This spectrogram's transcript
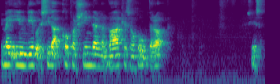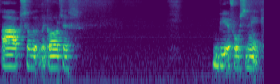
You might even be able to see that copper sheen down her back as I hold her up. She's absolutely gorgeous. Beautiful snake.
